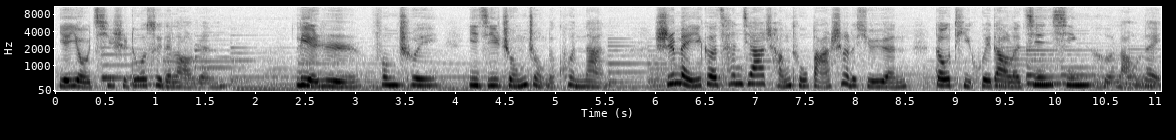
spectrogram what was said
也有七十多岁的老人。烈日、风吹以及种种的困难，使每一个参加长途跋涉的学员都体会到了艰辛和劳累。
